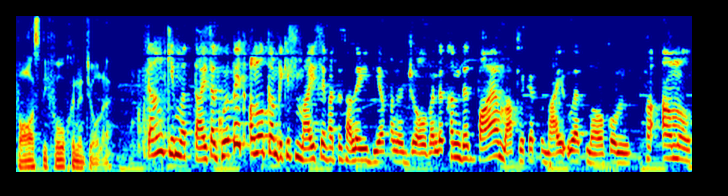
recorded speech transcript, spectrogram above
waar's die volgende jolle. Dankie Matthys. Ek hoop net almal kan bietjie vir my sê wat is hulle idee van 'n Joel, want dit gaan dit baie makliker vir my ook maak om vir almal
